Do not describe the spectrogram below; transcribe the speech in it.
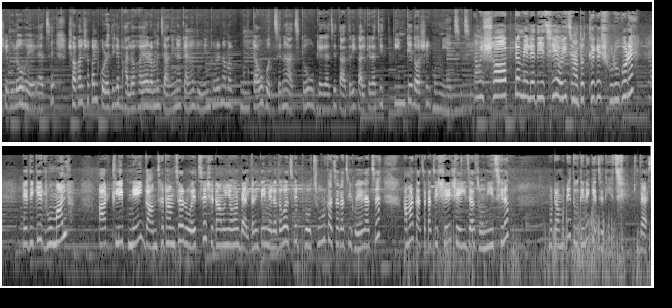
সেগুলোও হয়ে গেছে। সকাল সকাল করে দিলে ভালো হয়, আর আমি জানি না কেন, দুদিন ধরে না আমার ঘুমটাও হচ্ছে না, আজকেও উঠে গেছে, তাড়াতাড়ি কালকে রাত্রি তিনটে দশে ঘুমিয়েছি। আমি সবটা মেলে দিয়েছি, ওই চাদর থেকে শুরু করে এদিকে রুমাল আর ক্লিপ নেই গামছা টামছা রয়েছে, সেটা আমি আমার ব্যালকানিতেই মেলে দেবো। আজকে প্রচুর কাছাকাছি হয়ে গেছে। আমার কাছাকাছি শেষ, এই যা জমিয়েছিলাম, মোটামুটি দুদিনে কেচে দিয়েছি, ব্যাস।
